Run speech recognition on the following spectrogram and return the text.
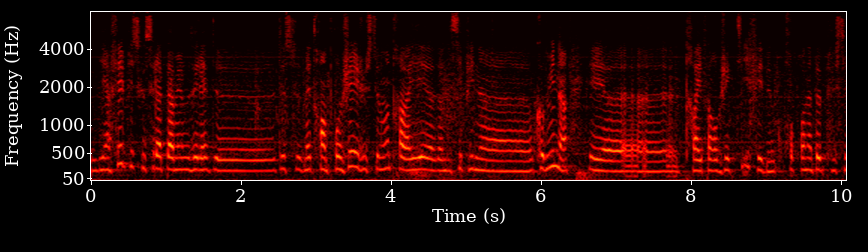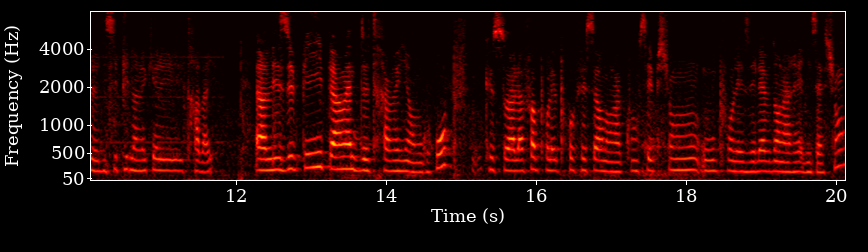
bien fait puisque cela permet aux élèves de, de se mettre en projet et justement de travailler dans des disciplines euh, communes et euh, travailler par objectif et de comprendre un peu plus les disciplines dans lesquelles ils travaillent. Alors les EPI permettent de travailler en groupe, que ce soit à la fois pour les professeurs dans la conception ou pour les élèves dans la réalisation.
